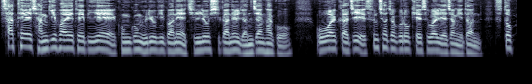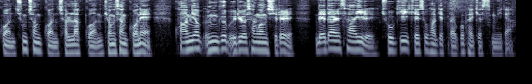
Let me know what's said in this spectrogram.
사태 장기화에 대비해 공공의료기관의 진료 시간을 연장하고 5월까지 순차적으로 개소할 예정이던 수도권, 충청권, 전라권, 경상권의 광역 응급 의료 상황실을 내달 4일 조기 개소하겠다고 밝혔습니다.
